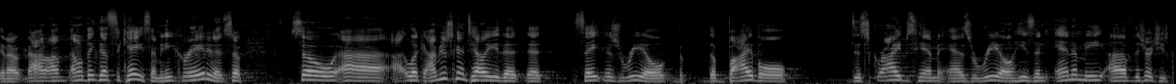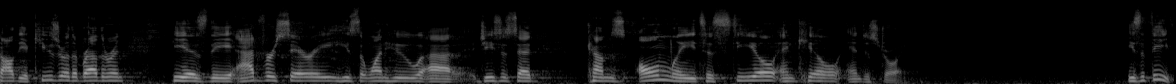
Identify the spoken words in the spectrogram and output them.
You know, I don't think that's the case. I mean, he created it. So, so uh, look, I'm just going to tell you that, that Satan is real. The Bible describes him as real. He's an enemy of the church. He's called the accuser of the brethren. He is the adversary. He's the one who uh, Jesus said comes only to steal and kill and destroy. He's a thief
